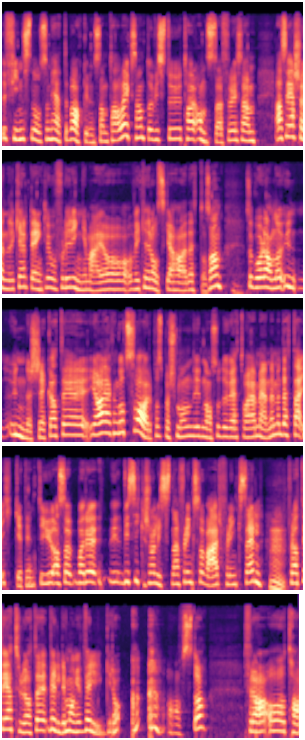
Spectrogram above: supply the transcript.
det, fins noe som heter bakgrunnssamtale. ikke sant? Og hvis du tar ansvar for liksom Altså, jeg skjønner ikke helt egentlig hvorfor du ringer meg, og, og hvilken rolle skal jeg ha i dette, og sånn. Så går det an å un understreke at det, ja, jeg kan godt svare på spørsmålene dine nå, så du vet hva jeg mener, men dette er ikke et intervju. Altså, bare Hvis ikke journalisten er flink, så vær flink selv. For at jeg tror at det, veldig mange velger å avstå fra å ta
